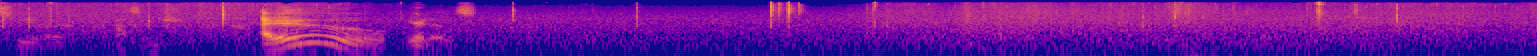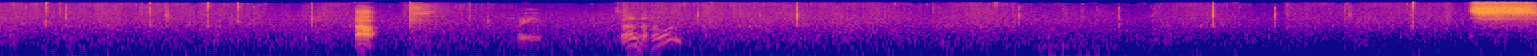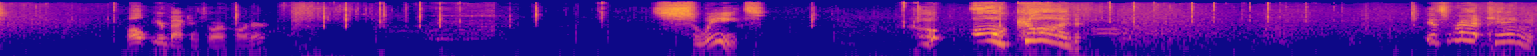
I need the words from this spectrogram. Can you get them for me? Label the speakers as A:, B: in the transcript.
A: has to be another passage. Oh, here it is. Oh. Wait. Is that another one? Well, you're backed into our corner. Sweet! Oh god! It's Rat King!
